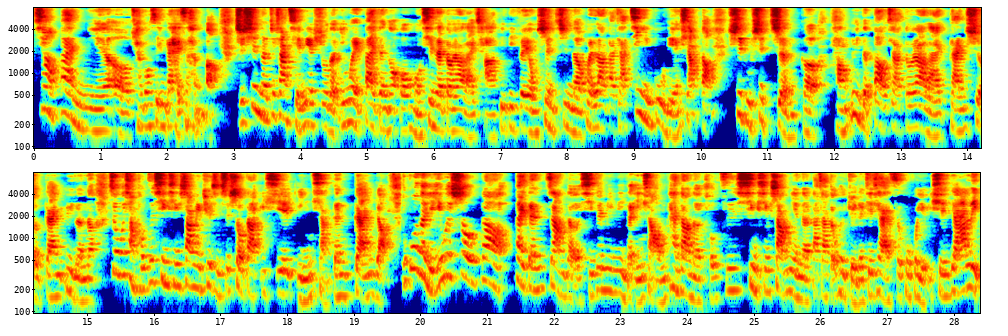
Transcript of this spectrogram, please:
下半年，呃，全公司应该还是很忙。只是呢，就像前面说的，因为拜登跟欧盟现在都要来查滴滴费用，甚至呢，会让大家进一步联想到，是不是整个航运的报价都要来干涉干预了呢？所以，我想投资信心上面确实是受到一些影响跟干扰。不过呢，也因为受到拜登这样的行政命令的影响，我们看到呢，投资信心上面呢，大家都会觉得接下来似乎会有一些压力。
